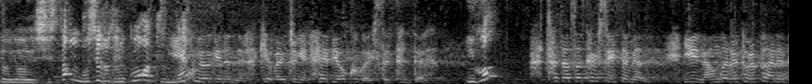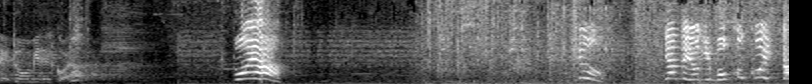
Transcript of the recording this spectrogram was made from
야야 씨싹 무시해도 될 것 이 같은데? 구역에는 개발 중인 헤비워커가 있을 텐데 이거? 찾아서 탈 수 있다면 이 난관을 돌파하는 데 도움이 될 거야. 뭐야? 휴! 야, 근데 여기 뭐 꽂고 있어!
